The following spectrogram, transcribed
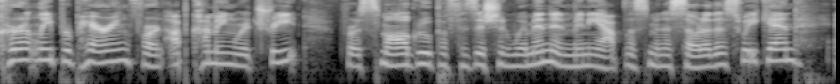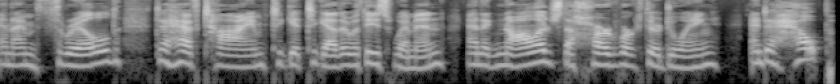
currently preparing for an upcoming retreat for a small group of physician women in Minneapolis, Minnesota this weekend, and I'm thrilled to have time to get together with these women and acknowledge the hard work they're doing and to help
